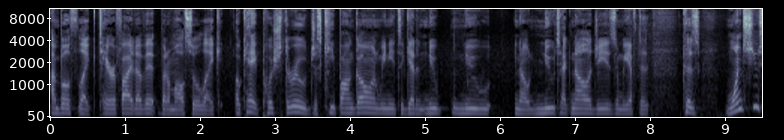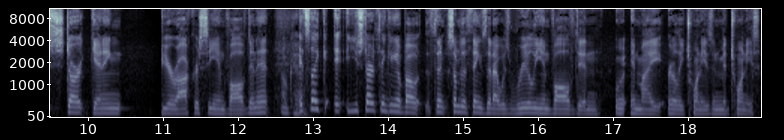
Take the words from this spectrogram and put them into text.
I'm both like terrified of it, but I'm also like, okay, push through, just keep on going. We need to get a new new you know new technologies, and we have to because once you start getting bureaucracy involved in it, Okay. it's like it, you start thinking about th- some of the things that I was really involved in w- in my early 20s and mid 20s.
